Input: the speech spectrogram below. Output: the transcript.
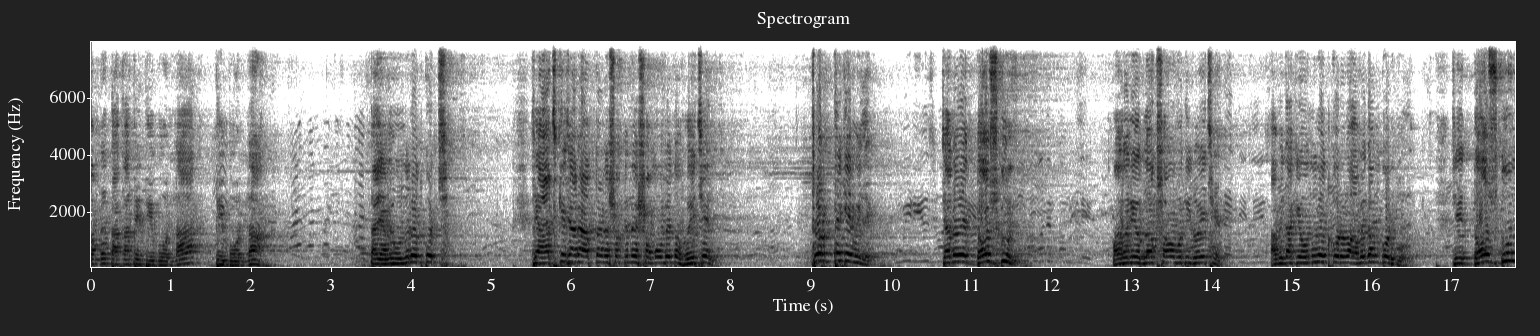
আমরা তাকাতে দেব না দেব না। তাই আমি অনুরোধ করছি যে আজকে যারা আপনারা সকালে সমবেত হয়েছেন, প্রত্যেকে মিলে যেন দশ গুণ মাননীয় ব্লক সভাপতি রয়েছেন। আমি তাকে অনুরোধ করব, আবেদন করব যে দশ গুণ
